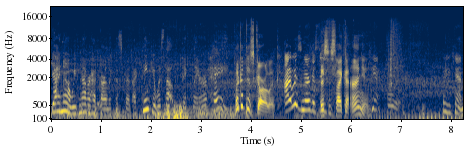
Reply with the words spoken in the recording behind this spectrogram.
Yeah, I know. We've never had garlic this good. I think it was that thick layer of hay. Look at this garlic. I was nervous. This is like an onion. You can't pull it. Oh, you can.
